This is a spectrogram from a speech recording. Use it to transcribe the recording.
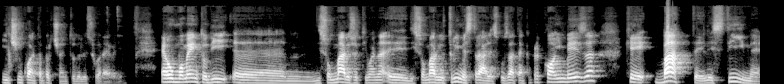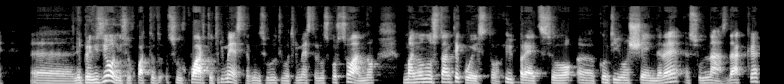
il 50% delle sue revenue. È un momento di, eh, di, sommario, eh, di sommario trimestrale, scusate, anche per Coinbase, che batte le stime, eh, le previsioni sul, quattro, sul quarto trimestre, quindi sull'ultimo trimestre dello scorso anno, ma nonostante questo il prezzo eh, continua a scendere sul Nasdaq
